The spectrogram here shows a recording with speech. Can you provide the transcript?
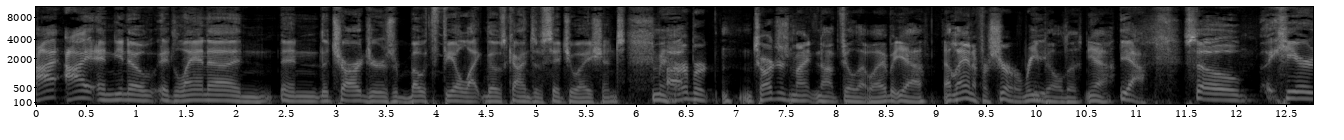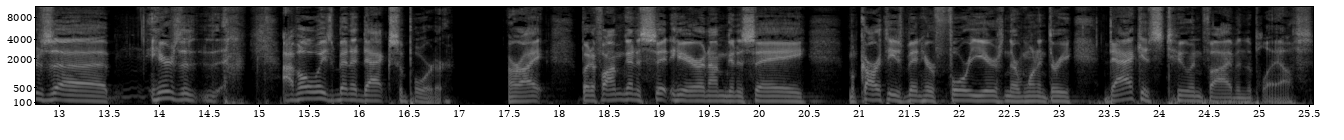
I, I and you know Atlanta and and the Chargers are both feel like those kinds of situations. I mean, Uh, Herbert, Chargers might not feel that way, but yeah, Atlanta for sure rebuild it. Yeah, Yeah. So here's uh here's a I've always been a Dak supporter. All right. But if I'm going to sit here and I'm going to say McCarthy's been here 4 years and they're 1 and 3, Dak is 2 and 5 in the playoffs.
